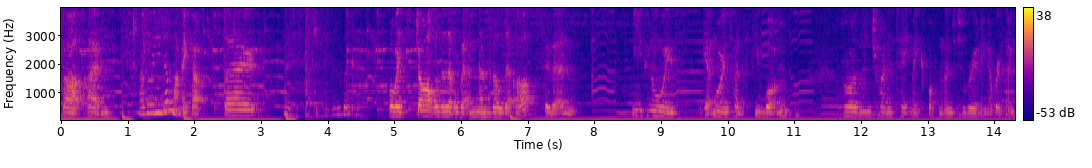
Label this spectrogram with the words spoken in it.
But um, I've already done my makeup, so I just give it a little bit of Always start with a little bit and then build it up, so then you can always get more intense if you want rather than trying to take makeup off and then just ruining everything.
